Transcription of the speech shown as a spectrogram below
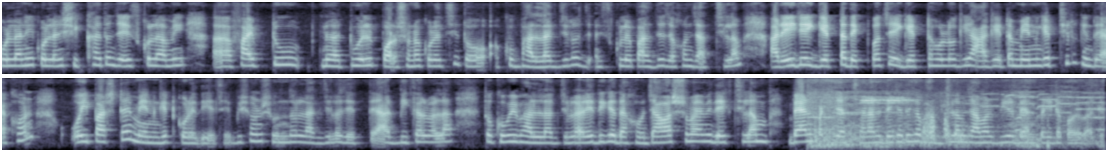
কল্যাণী কল্যাণী শিক্ষায়তন যে স্কুলে আমি ফাইভ টু টুয়েলভ পড়াশোনা করেছি। তো খুব ভালো লাগছিল স্কুলের পাশ দিয়ে যখন যাচ্ছিলাম। আর এই যে এই গেটটা দেখতে পাচ্ছি, এই গেটটা হলো গিয়ে আগে এটা মেন গেট ছিল, কিন্তু এখন ওই পাশটায় মেন গেট করে দিয়েছে। ভীষণ সুন্দর লাগছিল যেতে। আর বিকালবেলা তো খুবই ভালো লাগছিল। আর এদিকে দেখো, যাওয়ার সময় আমি দেখছিলাম ব্যান্ড পার্টি যাচ্ছে। আর আমি দেখে দেখে ভাবছিলাম যে আমার বিয়ের ব্যান্ড পার্টিটা কবে বাজে।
